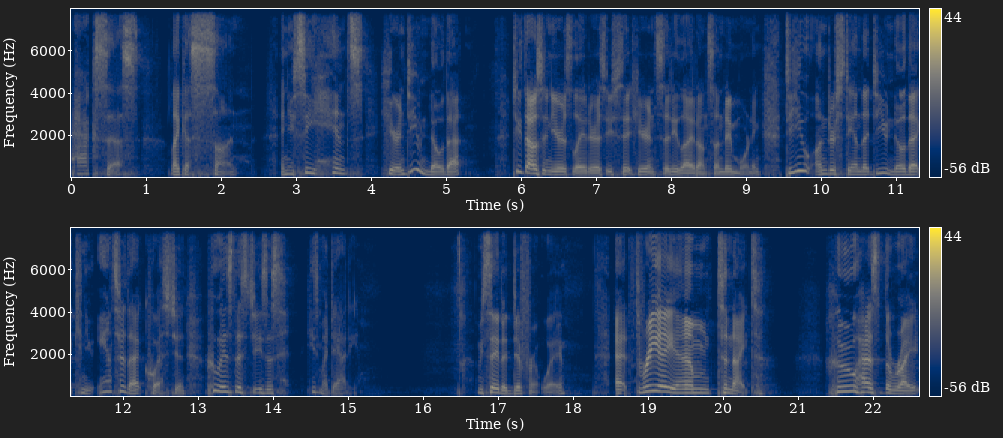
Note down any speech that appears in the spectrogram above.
access like a son. And you see hints here. And do you know that? 2,000 years later, as you sit here in City Light on Sunday morning, do you understand that? Do you know that? Can you answer that question? Who is this Jesus? He's my daddy. Let me say it a different way. At 3 a.m. tonight, who has the right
